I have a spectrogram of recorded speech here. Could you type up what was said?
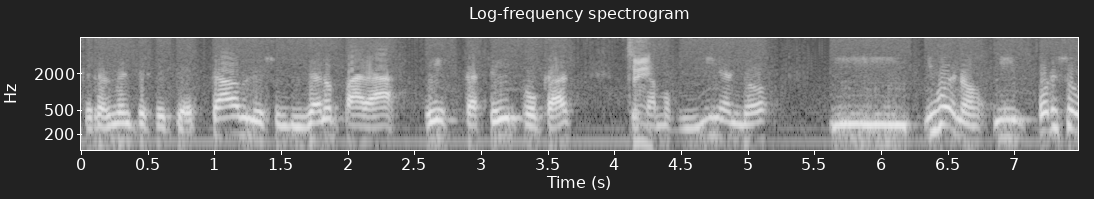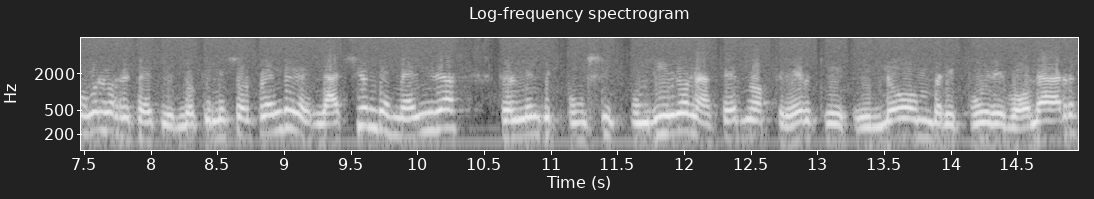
que realmente es detestable, es un villano para estas épocas que estamos viviendo. Y, y bueno, y por eso vuelvo a repetir, lo que me sorprende es la acción desmedida realmente pudieron hacernos creer que el hombre puede volar,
